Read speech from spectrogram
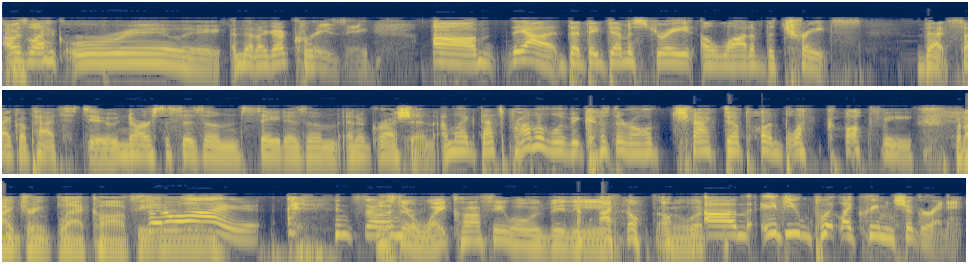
I was like, really? And then I got crazy. Um, yeah, that they demonstrate a lot of the traits that psychopaths do narcissism, sadism, and aggression. I'm like, that's probably because they're all jacked up on black coffee. But I drink black coffee. So do I mean- I. and so Is there white coffee? What would be the? I don't know. mean, what, Um, if you put like cream and sugar in it,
